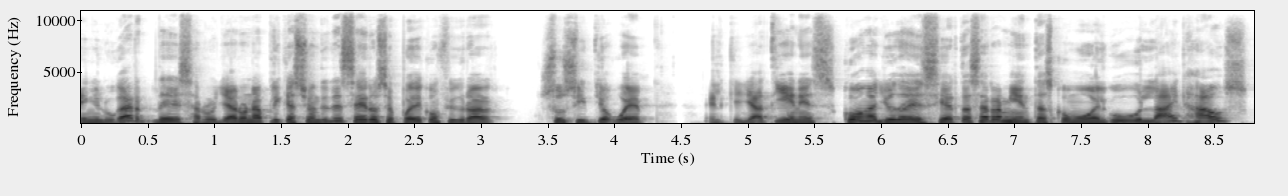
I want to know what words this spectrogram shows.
En lugar de desarrollar una aplicación desde cero, se puede configurar su sitio web el que ya tienes, con ayuda de ciertas herramientas como el Google Lighthouse,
